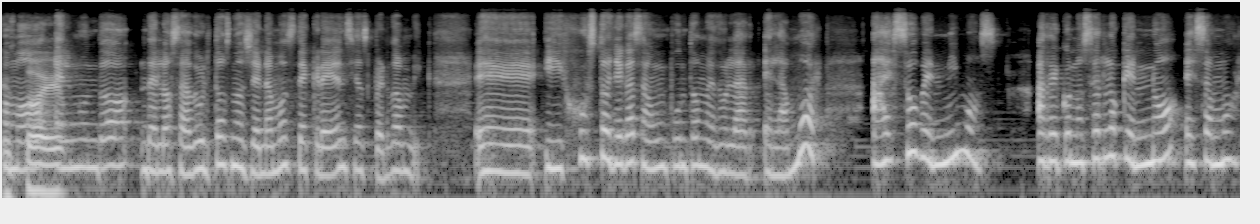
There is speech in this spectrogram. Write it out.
Como el mundo de los adultos nos llenamos de creencias, perdón, Vic, eh, y justo llegas a un punto medular, el amor. A eso venimos, a reconocer lo que no es amor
